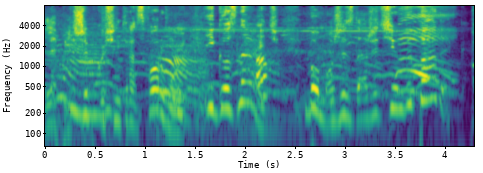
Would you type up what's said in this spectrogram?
Lepiej szybko się transformuj i go znajdź, bo może zdarzyć się wypadek.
